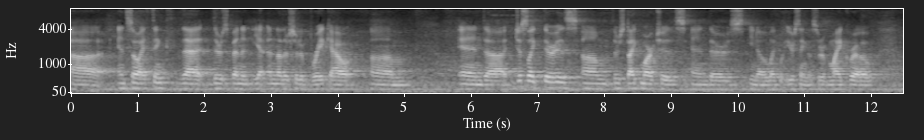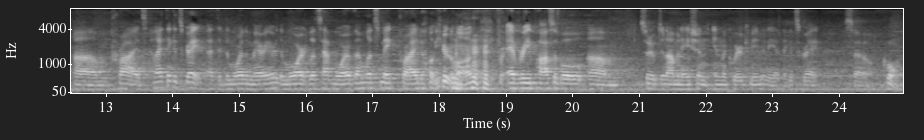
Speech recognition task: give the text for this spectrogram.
uh, and so I think that there's been a, yet another sort of breakout. Um, and uh, just like there is, um, there's dyke marches and there's, you know, like what you're saying, the sort of micro um, prides. And I think it's great. I think the more the merrier, the more, let's have more of them. Let's make pride all year long for every possible um, sort of denomination in the queer community. I think it's great. So cool.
